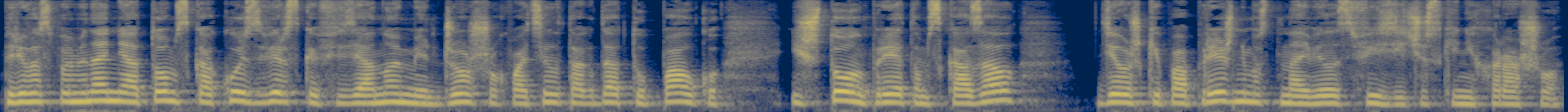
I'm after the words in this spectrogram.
при воспоминании о том, с какой зверской физиономией Джош ухватил тогда ту палку и что он при этом сказал, девушке по-прежнему становилось физически нехорошо.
